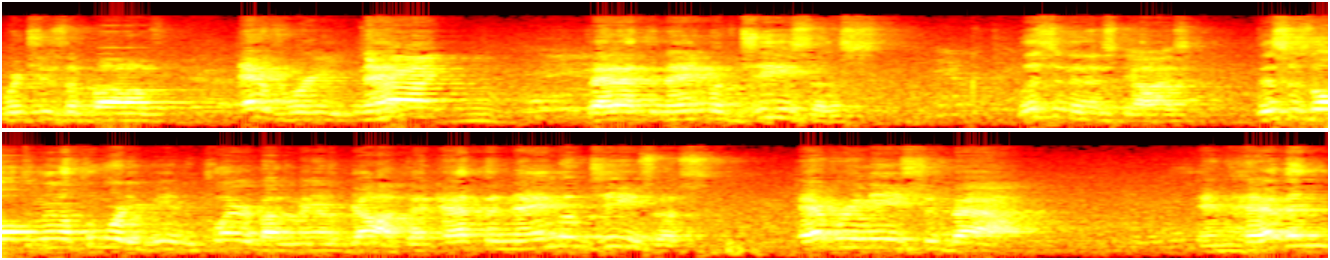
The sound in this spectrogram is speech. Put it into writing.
which is above every name. That at the name of Jesus, listen to this, guys. This is ultimate authority being declared by the man of God. That at the name of Jesus, every knee should bow. In heaven,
